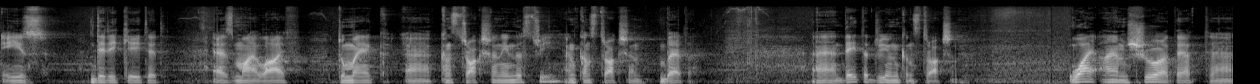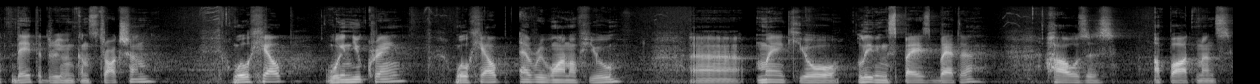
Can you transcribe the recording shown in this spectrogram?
is dedicated as my life to make uh, construction industry and construction better. Uh, data-driven construction. Why I am sure that uh, data-driven construction will help win Ukraine, will help every one of you uh, make your living space better, houses, apartments,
